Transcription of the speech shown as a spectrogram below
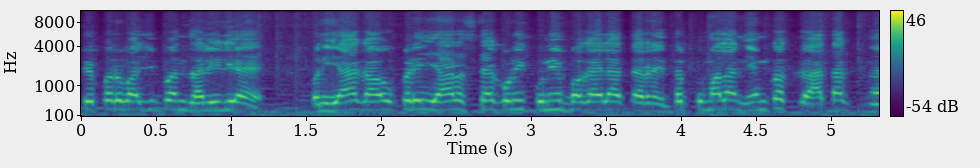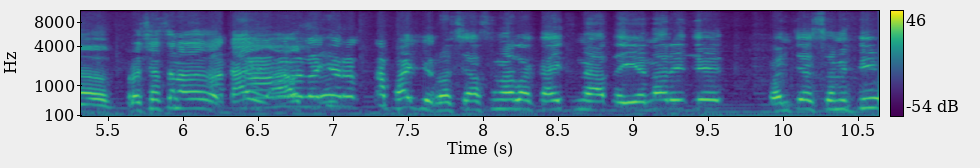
पेपरबाजी पण झालेली आहे. पण या गावकडे या रस्त्याकडे कोणी बघायला तयार नाही तर तुम्हाला नेमकं आता प्रशासनाला काय रस्ता पाहिजे प्रशासनाला काहीच नाही आता येणारे जे पंचायत समिती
